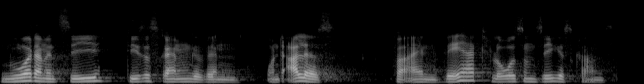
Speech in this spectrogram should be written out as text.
nur damit sie dieses Rennen gewinnen. Und alles für einen wertlosen Siegeskranz.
